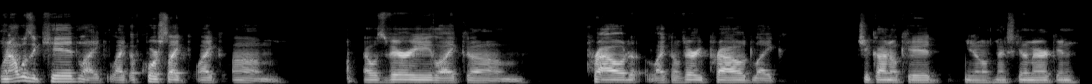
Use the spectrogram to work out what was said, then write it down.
when i was a kid like like of course like like um i was very like um proud, like a very proud, like Chicano kid, you know, Mexican American.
